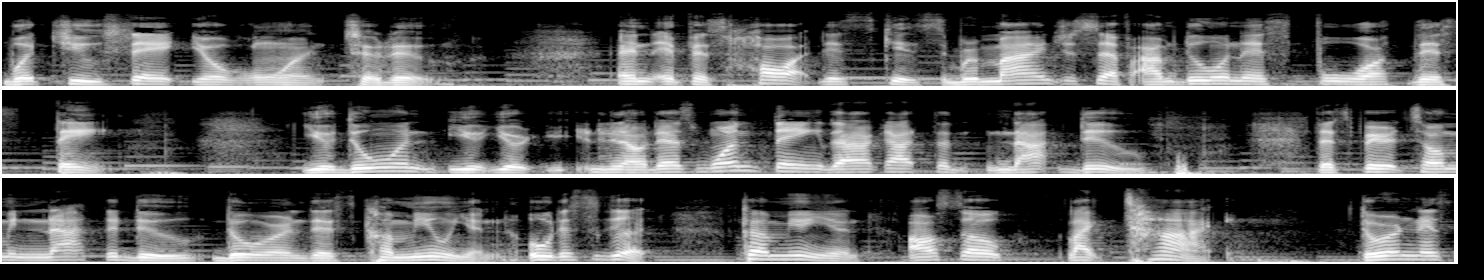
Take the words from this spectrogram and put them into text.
what you said you're going to do. And if it's hard, this kids remind yourself, I'm doing this for this thing. You're doing you you're you know, there's one thing that I got to not do that Spirit told me not to do during this communion. Oh, this is good. Communion. Also, like time. During this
